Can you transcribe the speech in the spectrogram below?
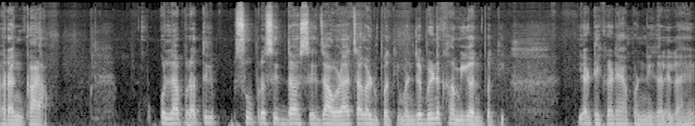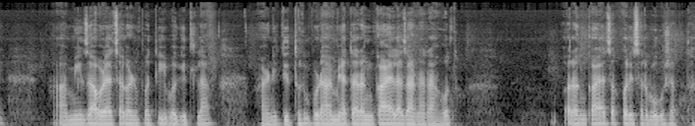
रंकाळा. कोल्हापुरातील सुप्रसिद्ध असे जावळाचा गणपती म्हणजे बिणखामी गणपती. या ठिकाणी आपण निघालेलो आहे. आम्ही जावळ्याचा गणपती बघितला आणि तिथून पुढे आम्ही आता रंकाळ्याला जाणार आहोत. रंकाळ्याचा परिसर बघू शकता.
